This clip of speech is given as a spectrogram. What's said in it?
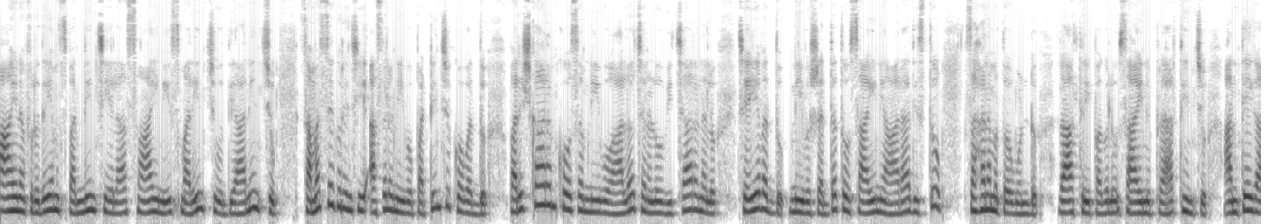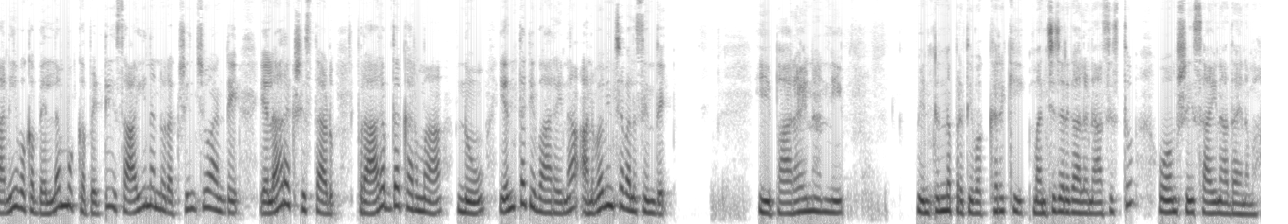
ఆయన హృదయం స్పందించేలా సాయిని స్మరించు ధ్యానించు. సమస్య గురించి అసలు నీవు పట్టించుకోవద్దు. పరిష్కారం కోసం నీవు ఆలోచనలు విచారణలు చేయవద్దు. నీవు శ్రద్ధతో సాయిని ఆరాధిస్తూ సహనముతో ఉండు. రాత్రి పగలు సాయిని ప్రార్థించు. అంతేగాని ఒక బెల్లం ముక్క పెట్టి సాయి నన్ను రక్షించు అంటే ఎలా రక్షిస్తాడు? ప్రారంధ కర్మను ఎంతటి వారైనా అనుభవించవలసింది. ఈ పారాయణాన్ని వింటున్న ప్రతి ఒక్కరికి మంచి జరగాలని ఆశిస్తూ ఓం శ్రీ సాయినాథాయ నమః.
